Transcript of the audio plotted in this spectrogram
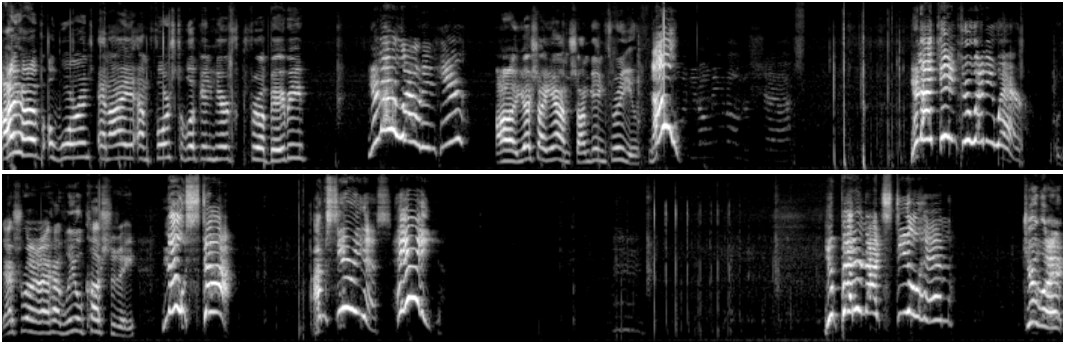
I have a warrant and I am forced to look in here for a baby. You're not allowed in here. Uh, yes, I am, so I'm getting through you. No, You don't even own the shack. you're not getting through anywhere. Well, guess what? I have legal custody. No, stop. I'm serious. Hey! You better not steal him. Late.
